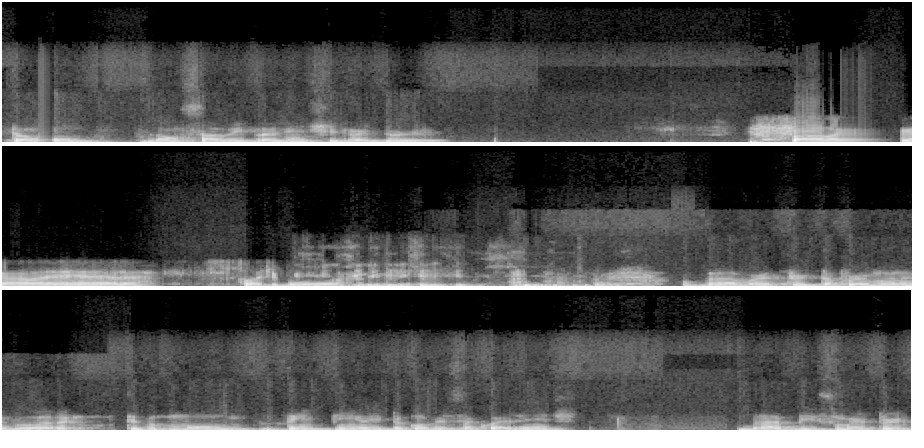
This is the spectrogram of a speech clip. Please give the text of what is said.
Então, dá um salve aí pra gente, Arthur. Fala, galera. Só de boa. o brabo Arthur tá formando agora. Teve um tempinho aí para conversar com a gente. Brabíssimo, Arthur.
